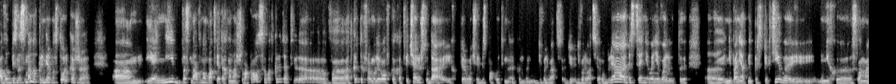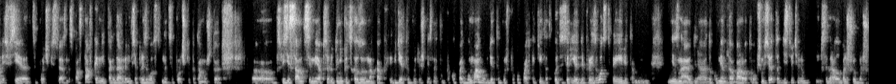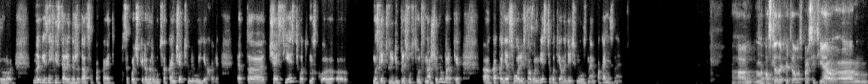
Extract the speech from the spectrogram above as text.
А вот бизнесменов примерно столько же, и они в основном в ответах на наши вопросы, в, открытых, э, в открытых формулировках отвечали, что да, их в первую очередь беспокоит девальвация, девальвация рубля, обесценивание валюты, э, непонятные перспективы, у них э, сломались все цепочки, связанные с поставками и так далее, ну, все производственные цепочки, потому что в связи с санкциями абсолютно непредсказуемо, как и где ты будешь, не знаю, там, покупать бумагу, где ты будешь покупать какие-то какое-то сырье для производства или там, не знаю, для документа оборота. В общем, все это действительно сыграло большую-большую роль. Многие из них не стали дожидаться, пока эти цепочки разорвутся окончательно и уехали. Эта часть есть, вот э, в смысле, эти люди присутствуют в нашей выборке. Как они освоились в новом месте, вот я надеюсь, мы узнаем. Пока не знаем. А, напоследок хотел бы спросить, я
